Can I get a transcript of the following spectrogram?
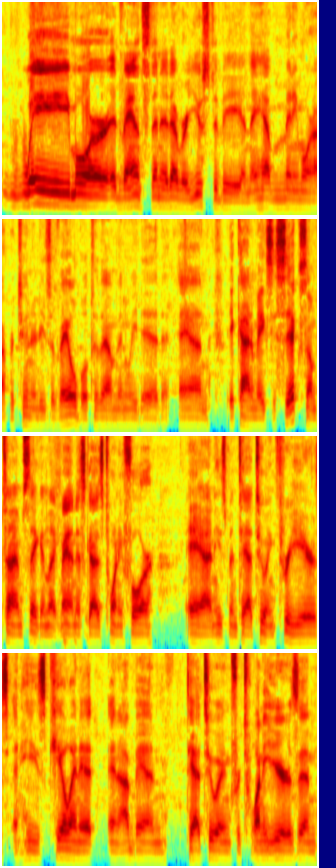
way more advanced than it ever used to be, and they have many more opportunities available to them than we did. And it kind of makes you sick sometimes thinking, like, man, this guy's 24 and he's been tattooing three years and he's killing it, and I've been tattooing for 20 years and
